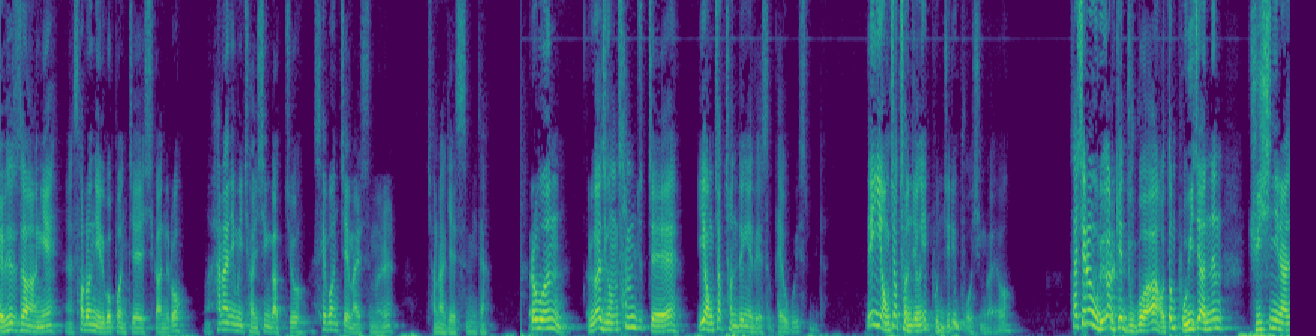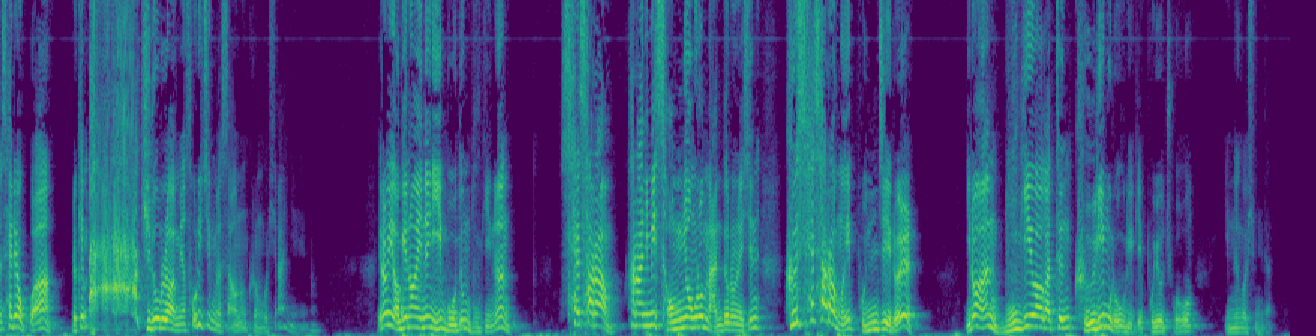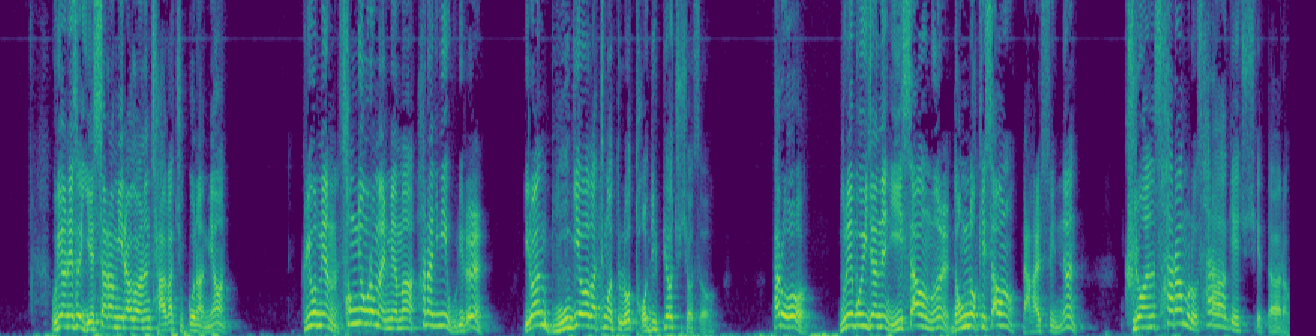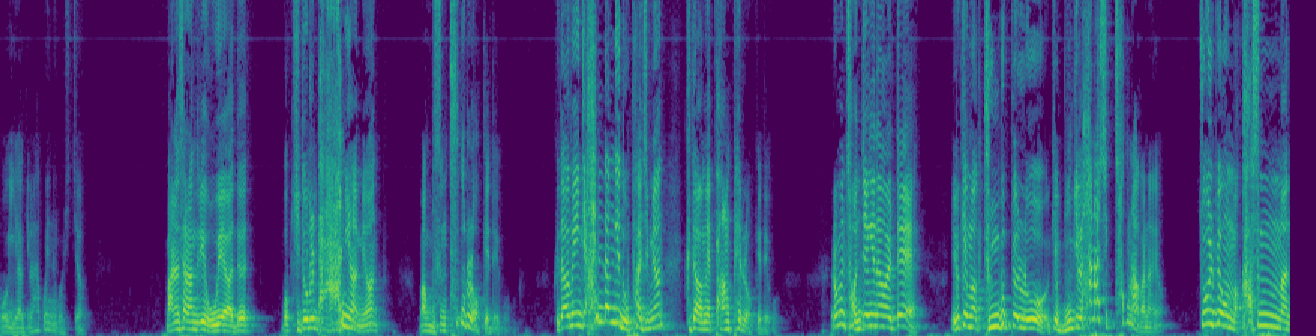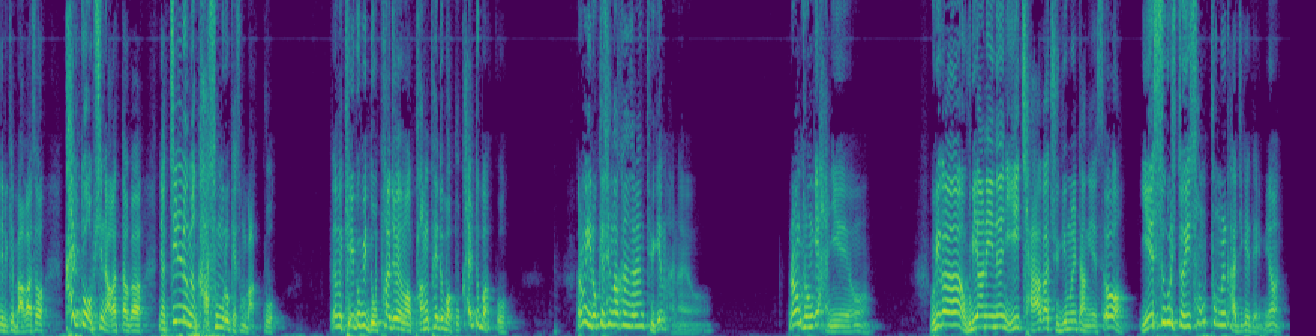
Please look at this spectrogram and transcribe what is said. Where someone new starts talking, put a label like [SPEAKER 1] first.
[SPEAKER 1] 에베소서 강의 37번째 시간으로 하나님의 전신갑주 세 번째 말씀을 전하겠습니다. 여러분, 우리가 지금 3주째 이 영적 전쟁에 대해서 배우고 있습니다. 근데 이 영적 전쟁의 본질이 무엇인가요? 사실은 우리가 이렇게 누구와 어떤 보이지 않는 귀신이라는 세력과 이렇게 막 기도를 하며 소리 지르며 싸우는 그런 것이 아니에요. 여러분, 여기 나와 있는 이 모든 무기는 새 사람, 하나님이 성령으로 만들어내신 그 새 사람의 본질을 이러한 무기와 같은 그림으로 우리에게 보여주고 있는 것입니다. 우리 안에서 옛사람이라고 하는 자아가 죽고 나면 그리고면 성령으로 말미암아 하나님이 우리를 이러한 무기와 같은 것들로 덧입혀 주셔서 바로 눈에 보이지 않는 이 싸움을 넉넉히 싸워 나갈 수 있는 그러한 사람으로 살아가게 해주시겠다라고 이야기를 하고 있는 것이죠. 많은 사람들이 오해하듯 뭐 기도를 많이 하면 막 무슨 투구를 얻게 되고 그 다음에 이제 한 단계 높아지면 그 다음에 방패를 얻게 되고 그러면 전쟁에 나갈 때 이렇게 막 등급별로 이렇게 무기를 하나씩 차고 나가나요? 쫄병은 막 가슴만 이렇게 막아서 칼도 없이 나갔다가 그냥 찔르면 가슴으로 계속 맞고 그 다음에 계급이 높아져야 막 방패도 받고 칼도 받고 그러면 이렇게 생각하는 사람이 되게 많아요. 그럼 그런 게 아니에요. 우리가 우리 안에 있는 이 자아가 죽임을 당해서 예수 그리스도의 성품을 가지게 되면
